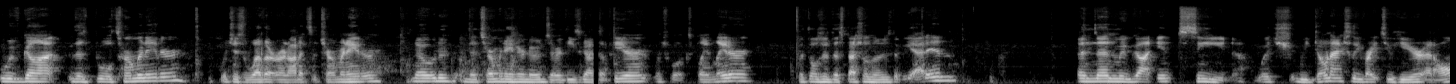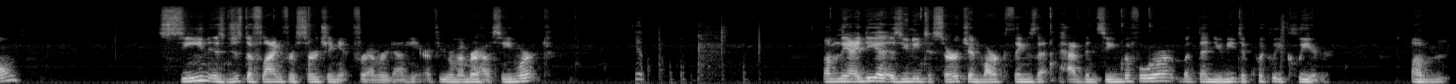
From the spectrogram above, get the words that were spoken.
we've got this bool terminator, which is whether or not it's a terminator node. And the terminator nodes are these guys up here, which we'll explain later. But those are the special nodes that we add in. And then we've got int seen, which we don't actually write to here at all. Seen is just a flag for searching it forever down here. If you remember how seen worked. Yep. Um, the idea is you need to search and mark things that have been seen before, but then you need to quickly clear. Um,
